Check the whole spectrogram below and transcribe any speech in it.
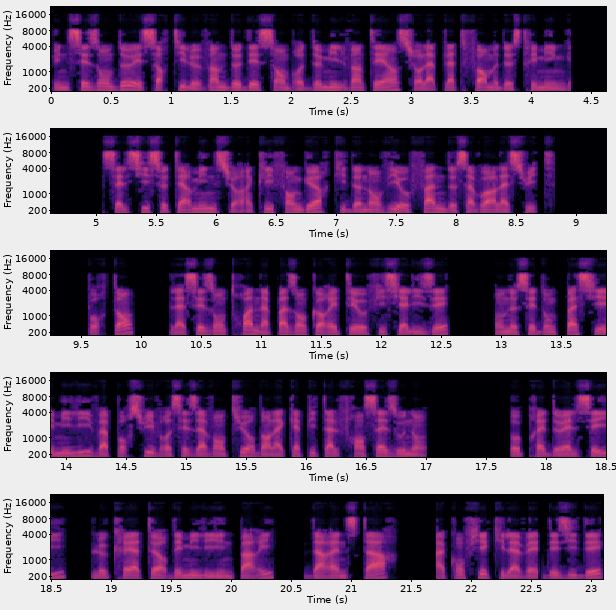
une saison 2 est sortie le 22 décembre 2021 sur la plateforme de streaming. Celle-ci se termine sur un cliffhanger qui donne envie aux fans de savoir la suite. Pourtant, la saison 3 n'a pas encore été officialisée, on ne sait donc pas si Emily va poursuivre ses aventures dans la capitale française ou non. Auprès de LCI, le créateur d'Emily in Paris, Darren Star, a confié qu'il avait des idées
